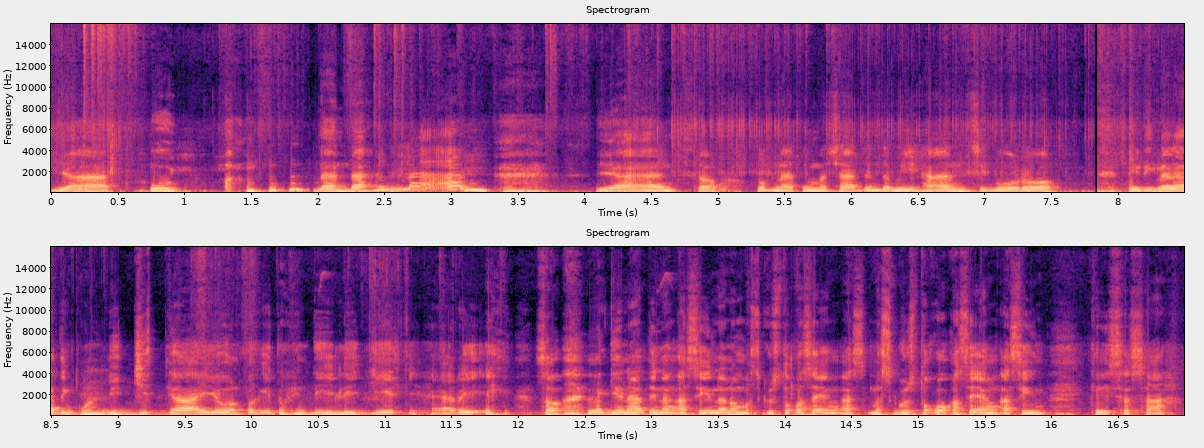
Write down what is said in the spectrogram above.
Yan. Uy! Dahan-dahan lang. Yan. So, huwag natin masyadong damihan. Siguro, titignan natin kung legit nga yun. Pag ito hindi legit, hari. So, lagyan natin ng asin. Ano, mas gusto kasi ang as mas gusto ko kasi ang asin kaysa sa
